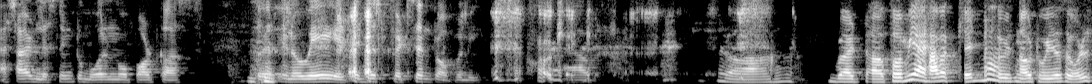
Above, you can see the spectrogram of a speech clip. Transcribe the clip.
I started listening to more and more podcasts. So in a way, it, it just fits in properly. Okay. Uh, uh, but uh, for me, I have a kid now who's now two years old,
